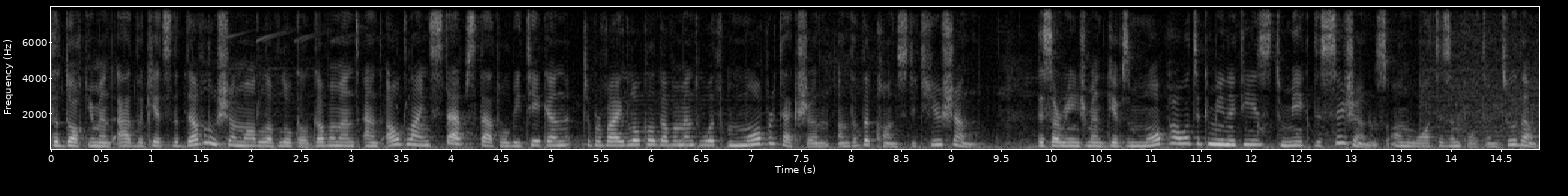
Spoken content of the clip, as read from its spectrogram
The document advocates the devolution model of local government and outlines steps that will be taken to provide local government with more protection under the Constitution. This arrangement gives more power to communities to make decisions on what is important to them.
